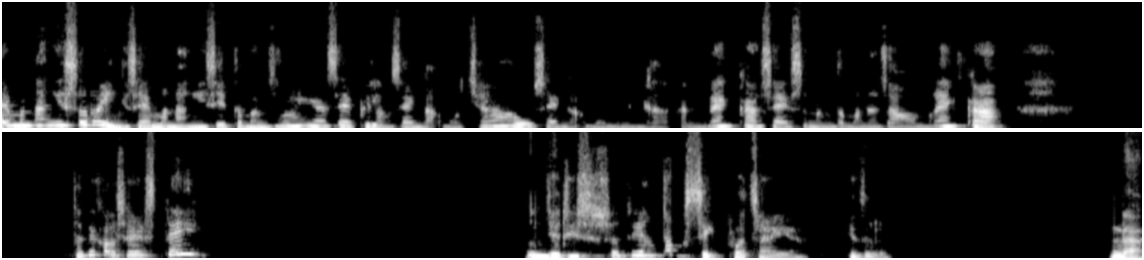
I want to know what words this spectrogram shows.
saya menangis sering, saya menangisi teman saya, saya bilang saya nggak mau jauh, saya nggak mau meninggalkan mereka, saya senang temenan sama mereka. Tapi kalau saya stay menjadi sesuatu yang toksik buat saya, gitu loh. Nah,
